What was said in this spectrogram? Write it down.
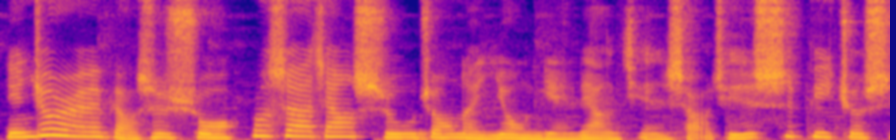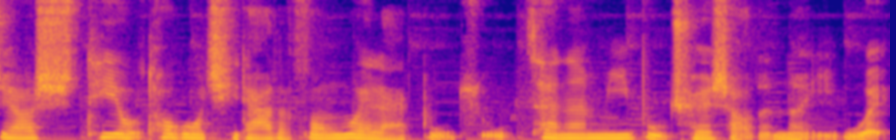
研究人员表示说，若是要将食物中的用盐量减少，其实势必就是要 still 透过其他的风味来补足，才能弥补缺少的那一味。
